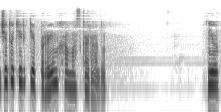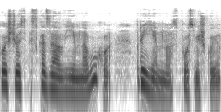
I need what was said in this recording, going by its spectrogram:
чи то тільки примха маскараду. Юрко щось сказав їм на вухо приємно з посмішкою.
